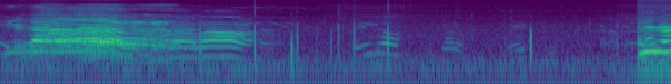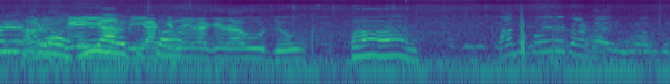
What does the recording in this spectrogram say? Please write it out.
ਮਜ਼ਦੂਰ ਸਾਨੂੰ 6000 ਰੁਪਇਆ ਕਿੱਲੇ ਦਾ ਕਿਹੜਾ ਉਹ ਦਿਓ। ਕੰਦ ਕੋਈ ਨਹੀਂ ਬਣਦਾ ਇਹਨੂੰ ਆਪ ਕੋਲ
